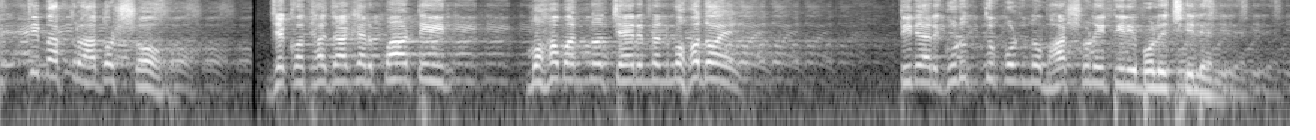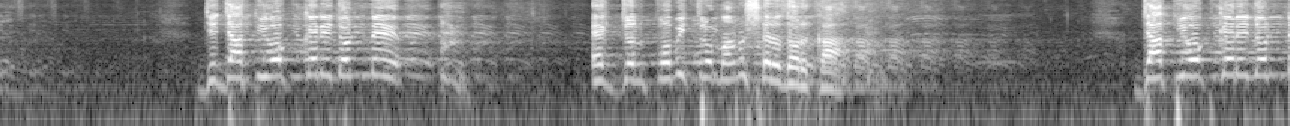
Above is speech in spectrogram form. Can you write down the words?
একটি মাত্র আদর্শ। যে কথা জাকের পার্টির মহামান্য চেয়ারম্যান মহোদয়, তিনি আর গুরুত্বপূর্ণ ভাষণে তিনি বলেছিলেন যে জাতীয় ঐক্যের জন্য একজন পবিত্র মানুষের দরকার। জাতীয় ঐক্যের জন্য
